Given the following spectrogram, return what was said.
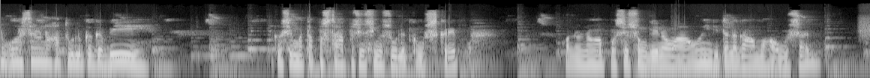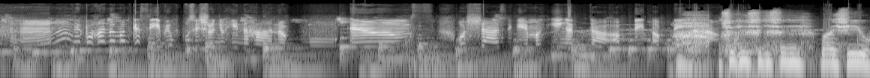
anong oras na nung nakatulog kagabi? Kasi matapos-tapos yung sinusulat kong script. Ano na nga posisyong ginawa ko, hindi talaga ako makausad. Hmm, o siya, sige, mag-ingat ka. Update, update na lang. Sige, sige, sige. Bye, see you.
